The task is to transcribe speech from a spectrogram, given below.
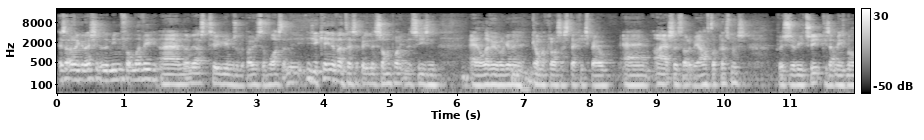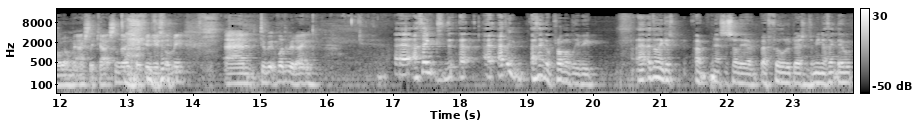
Is it a regression to the mean for Livi? Um, I mean, that's two games of the bounce they've lost, and you kind of anticipated at some point in the season uh, Livi were going to come across a sticky spell. Um, I actually thought it'd be after Christmas, which is a wee treat because that means Motherwell might actually catch them now. So good news for me. Um, do we, what do we reckon? Uh, I think th- uh, I, I think I think they'll probably be. I, I don't think it's necessarily a, a full regression. I mean, I think they were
